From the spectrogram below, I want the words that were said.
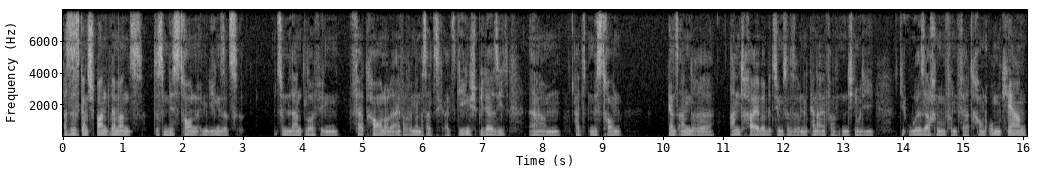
Also es ist ganz spannend, wenn man das Misstrauen im Gegensatz zum landläufigen Vertrauen oder einfach, wenn man das als, als Gegenspieler sieht, ähm, hat Misstrauen ganz andere Antreiber, beziehungsweise man kann einfach nicht nur die, die Ursachen von Vertrauen umkehren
